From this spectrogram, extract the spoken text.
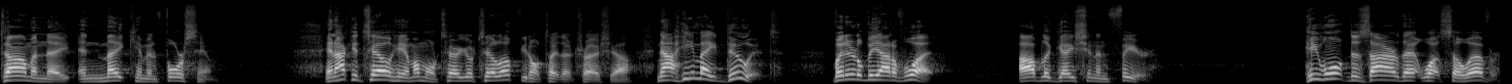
dominate and make him and force him. And I can tell him, I'm going to tear your tail up if you don't take that trash out. Now, he may do it, but it'll be out of what? Obligation and fear. He won't desire that whatsoever.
